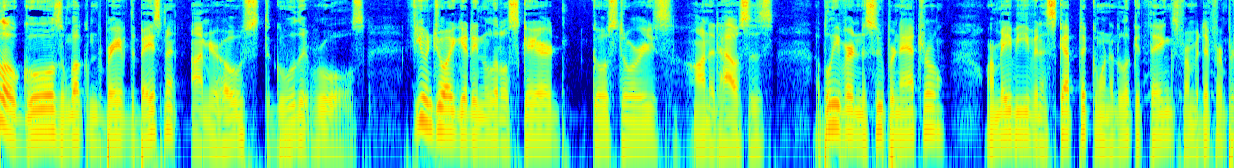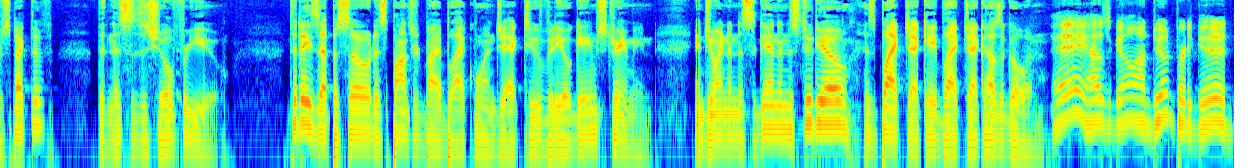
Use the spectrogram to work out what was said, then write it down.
Hello, ghouls, and welcome to Brave the Basement. I'm your host, the Ghoul That Rules. If you enjoy getting a little scared, ghost stories, haunted houses, a believer in the supernatural, or maybe even a skeptic wanting to look at things from a different perspective, then this is the show for you. Today's episode is sponsored by Black One Jack 2 video game streaming. And joining us again in the studio is Blackjack. Hey, Blackjack, how's it going? Hey, how's it going? I'm doing pretty good.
